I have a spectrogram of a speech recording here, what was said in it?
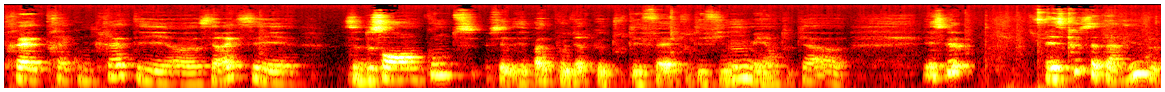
très très concrètes et euh, c'est vrai que c'est, de s'en rendre compte. C'est pas pour dire que tout est fait, tout est fini, mais en tout cas, euh, est-ce que, est-ce que ça t'arrive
